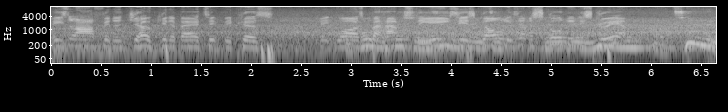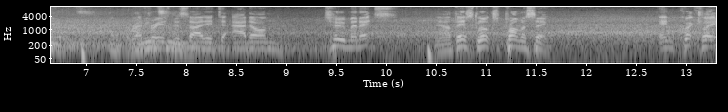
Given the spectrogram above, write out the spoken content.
he's laughing and joking about it because it was perhaps the easiest goal he's ever scored in his career. Two minutes. The referee has decided to add on two minutes. Now this looks promising. In quickly.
